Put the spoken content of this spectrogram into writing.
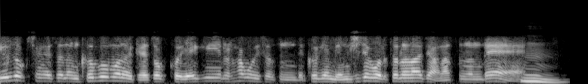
유족층에서는 그 부분을 계속 그 얘기를 하고 있었는데 그게 명시적으로 드러나지 않았었는데 음.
